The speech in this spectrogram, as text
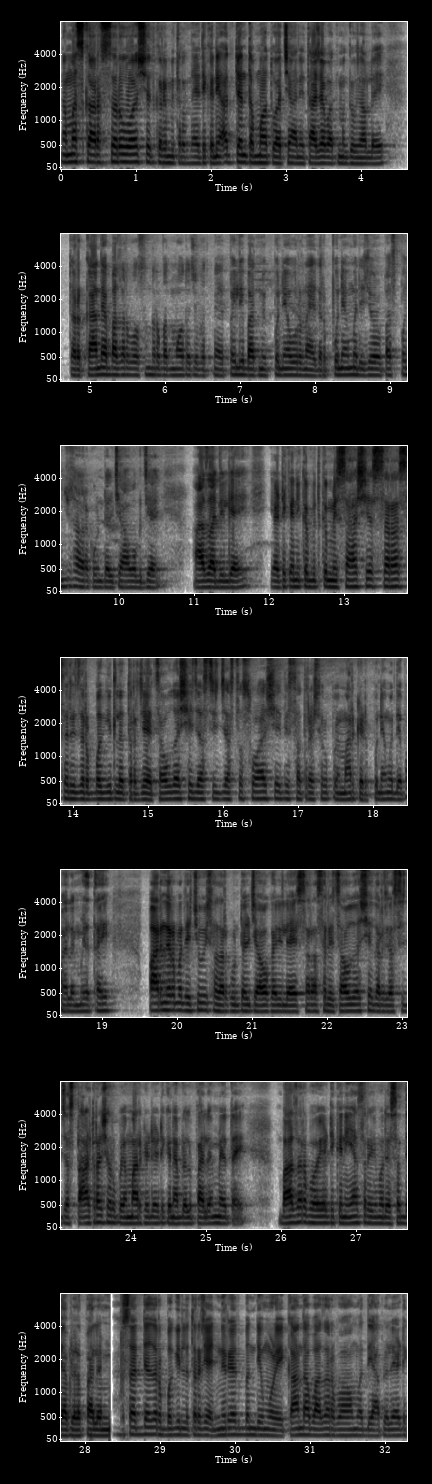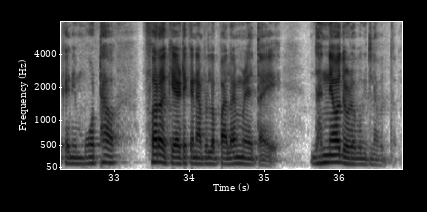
नमस्कार सर्व शेतकरी मित्रांनो या ठिकाणी अत्यंत महत्त्वाच्या आणि ताज्या बातम्या घेऊन आलो आहे तर कांद्या बाजारभाव संदर्भात महत्त्वाची बातमी आहे. पहिली बातमी पुण्यावरून आहे. तर पुण्यामध्ये जवळपास पंचवीस हजार क्विंटलची आवक जी आहे आज आलेली आहे. या ठिकाणी कमीत कमी सहाशे सरासरी जर बघितलं तर जे आहे चौदाशे जास्तीत जास्त सोळाशे ते सतराशे रुपये मार्केट पुण्यामध्ये पाहायला मिळत आहे. पारनेरमध्ये चोवीस हजार क्विंटलची आवक आलेली आहे. सरासरी चौदाशे तर जास्तीत जास्त अठराशे रुपये मार्केट या ठिकाणी आपल्याला पाहायला मिळत आहे. बाजारभाव या ठिकाणी याच रेंजमध्ये सध्या आपल्याला पाहायला मिळ- सध्या जर बघितलं तर ज्या निर्यातबंदीमुळे कांदा बाजारभावामध्ये आपल्याला या ठिकाणी मोठा फरक या ठिकाणी आपल्याला पाहायला मिळत आहे. धन्यवाद एवढं बघितल्याबद्दल.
